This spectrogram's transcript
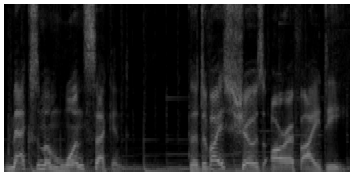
maximum one second. The device shows RFID.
